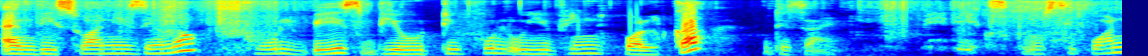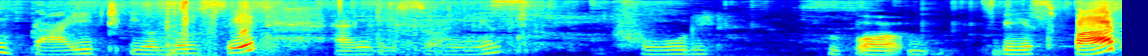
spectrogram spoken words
And this one is you know full base beautiful weaving polka design. Very exclusive one bright yellow set and this one is full base part.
